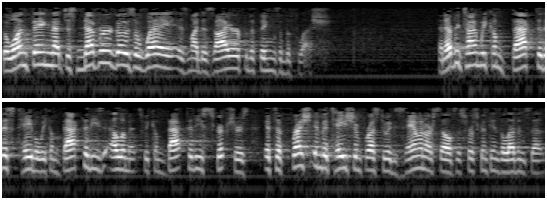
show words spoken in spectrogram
the one thing that just never goes away is my desire for the things of the flesh. And every time we come back to this table, we come back to these elements, we come back to these scriptures, it's a fresh invitation for us to examine ourselves, as 1 Corinthians 11 says,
